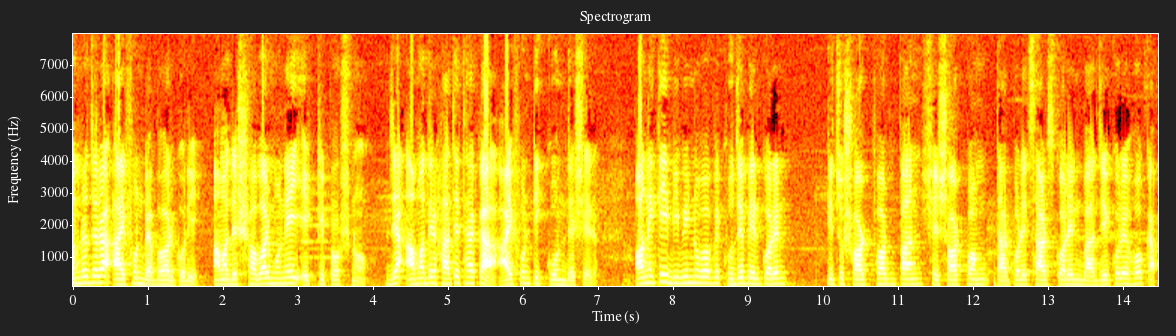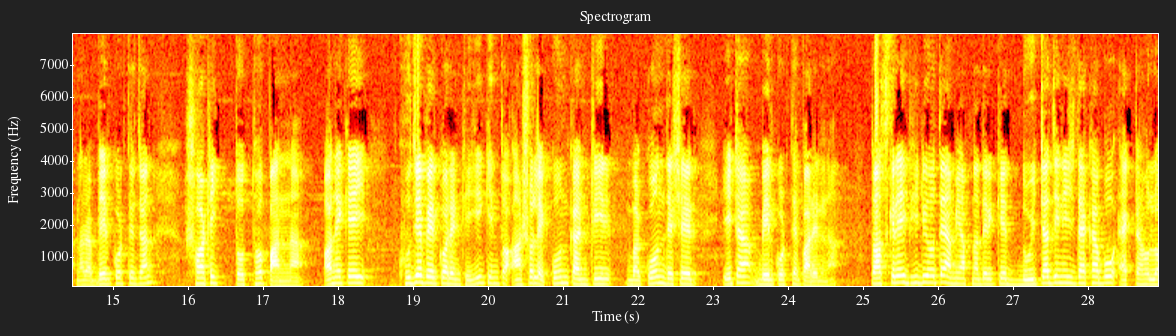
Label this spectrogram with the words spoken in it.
আমরা যারা আইফোন ব্যবহার করি, আমাদের সবার মনেই একটি প্রশ্ন যে আমাদের হাতে থাকা আইফোনটি কোন দেশের? অনেকেই বিভিন্নভাবে খুঁজে বের করেন, কিছু শর্ট ফর্ম পান, সেই শর্ট ফর্ম তারপরে সার্চ করেন বা যে করে হোক আপনারা বের করতে যান, সঠিক তথ্য পান না। অনেকেই খুঁজে বের করেন ঠিকই, কিন্তু আসলে কোন কান্ট্রির বা কোন দেশের এটা বের করতে পারেন না। তো আজকের এই ভিডিওতে আমি আপনাদেরকে দুইটা জিনিস দেখাবো। একটা হলো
